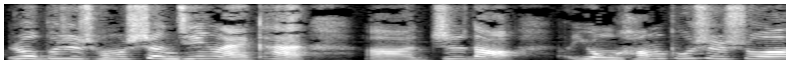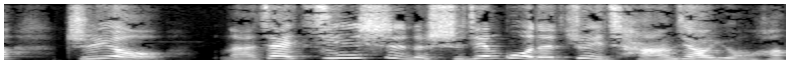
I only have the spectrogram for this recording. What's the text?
若不是从圣经来看啊，知道永恒不是说只有。那在今世的时间过得最长叫永恒，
